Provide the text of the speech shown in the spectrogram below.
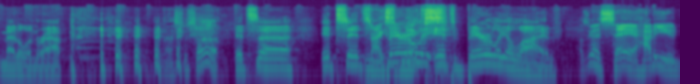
metal and rap. That's what's up. it's uh, it's it's Nice barely mix. it's barely alive. I was gonna say, how do you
